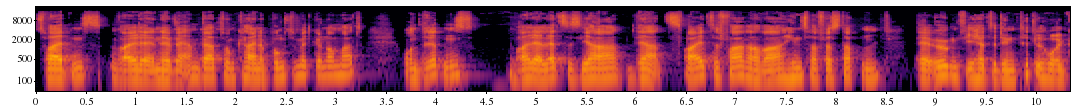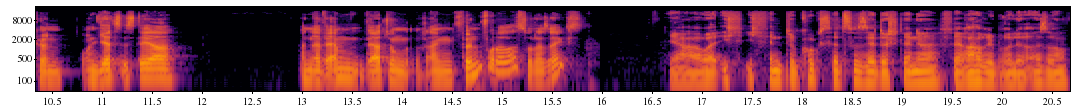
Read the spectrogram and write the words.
Zweitens, weil der in der WM-Wertung keine Punkte mitgenommen hat. Und drittens, weil er letztes Jahr der zweite Fahrer war hinter Verstappen, der irgendwie hätte den Titel holen können. Und jetzt ist der an der WM-Wertung Rang 5 oder was? Oder 6? ja, aber ich, ich finde, du guckst ja zu sehr durch deine Ferrari-Brille. Also,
